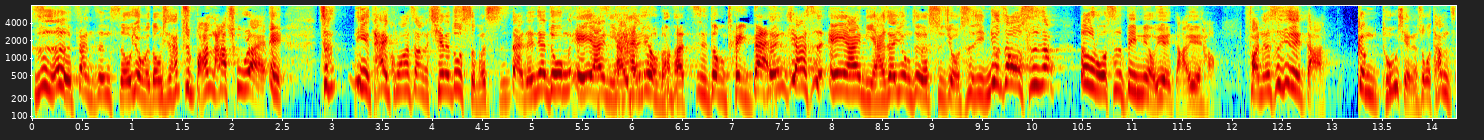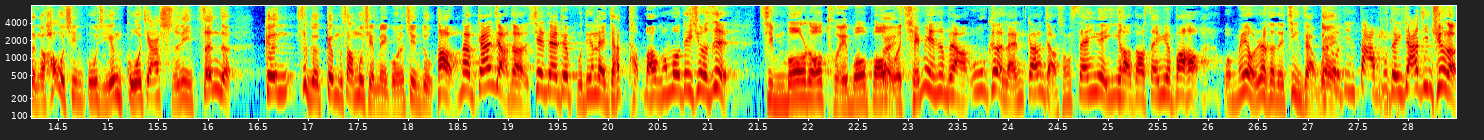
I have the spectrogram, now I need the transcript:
日俄战争时候用的东西，他就把它拿出来，哎，这个你也太夸张了！现在都什么时代？人家都用 AI，你还还没有办法自动退弹？人家是 AI，你还在用这个十九世纪？你就知道事实上俄罗斯并没有越打越好，反而是越打更凸显的说，他们整个后勤补给跟国家实力真的。跟这个跟不上目前美国的进度。好，那刚刚讲的，现在对普京来讲，包括莫迪就是紧波罗腿波波。我前面这么讲，乌克兰刚刚讲从三月一号到三月八号，我没有任何的进展，我都已经大部队压进去了，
